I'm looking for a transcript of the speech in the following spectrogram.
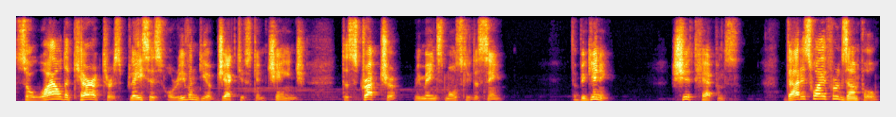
So while the characters, places, or even the objectives can change, the structure remains mostly the same. The beginning. Shit happens. That is why, for example,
